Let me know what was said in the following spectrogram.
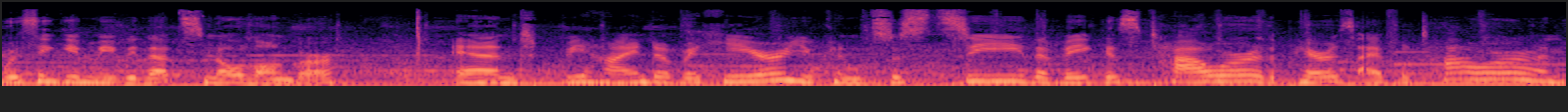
we're thinking maybe that's no longer. And behind over here, you can just see the Vegas Tower, the Paris Eiffel Tower, and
